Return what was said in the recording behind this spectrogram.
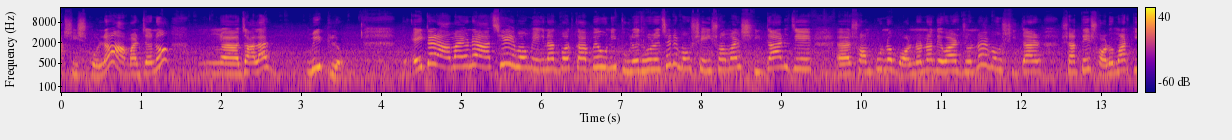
আশিস করল আমার যেন জ্বালা মিটলো। এইটা রামায়ণে আছে এবং মেঘনাথ বধ কাব্যে উনি তুলে ধরেছেন এবং সেই সময় সীতার যে সম্পূর্ণ বর্ণনা দেওয়ার জন্য এবং সীতার সাথে সরমার কি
